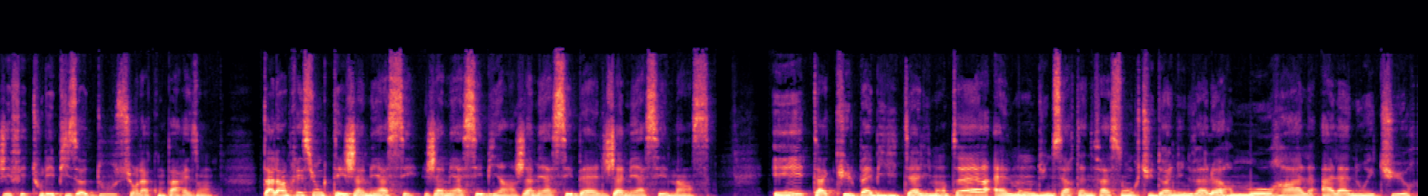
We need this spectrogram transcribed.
J'ai fait tout l'épisode 12 sur la comparaison. Tu as l'impression que t'es jamais assez, jamais assez bien, jamais assez belle, jamais assez mince. Et ta culpabilité alimentaire, elle montre d'une certaine façon que tu donnes une valeur morale à la nourriture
